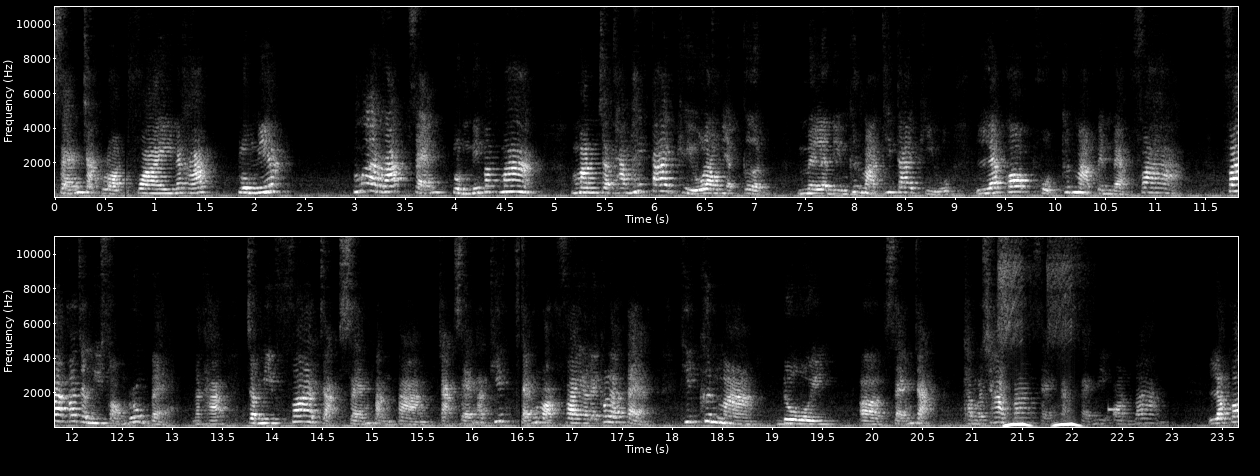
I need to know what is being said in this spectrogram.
แสงจากหลอดไฟนะคะ กลุ่มนี้เมื่อรับแสงกลุ่มนี้มากๆ มันจะทำให้ใต้ผิวเราเนี่ยเกิดเมลานินขึ้นมาที่ใต้ผิว แล้วก็ผุดขึ้นมาเป็นแบบฝ้า ฝ้าก็จะมี 2 รูปแบบนะคะ จะมีฝ้าจากแสงต่างๆ จากแสงอาทิตย์ แสงหลอดไฟอะไรก็แล้วแต่ที่ขึ้นมาโดยแสงจากธรรมชาติบ้างแสงจากแสงนีออนบ้าง แล้วก็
